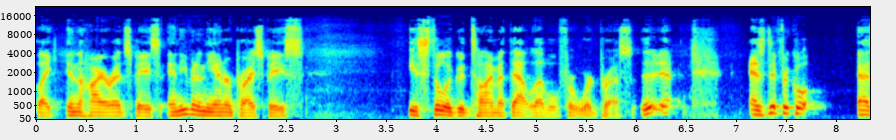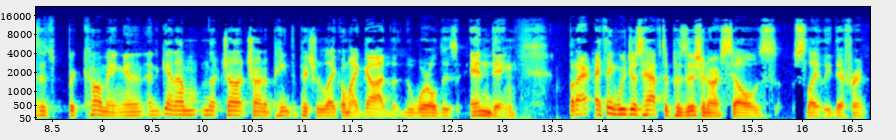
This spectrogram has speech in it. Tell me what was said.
like in the higher ed space and even in the enterprise space, is still a good time at that level for WordPress. As difficult as it's becoming, and, and again, I'm not trying, trying, to paint the picture like, oh my God, the, the world is ending. But I, I, think we just have to position ourselves slightly different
